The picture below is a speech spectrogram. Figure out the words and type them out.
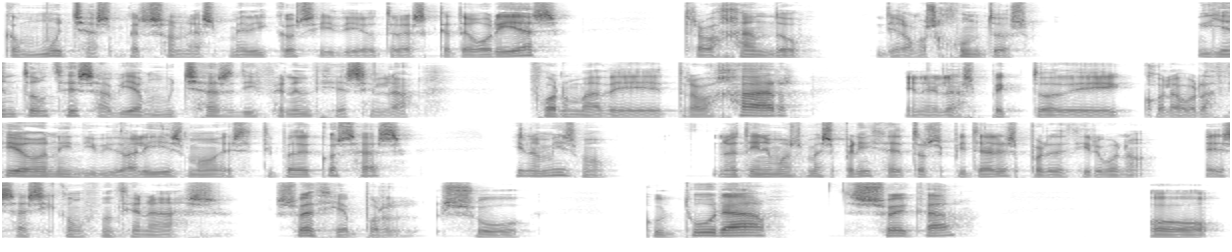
con muchas personas, médicos y de otras categorías, trabajando, digamos, juntos. Y entonces había muchas diferencias en la forma de trabajar, en el aspecto de colaboración, individualismo, ese tipo de cosas. Y lo mismo, no tenemos más experiencia de otros hospitales por decir, bueno, es así como funciona Suecia por su cultura sueca o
